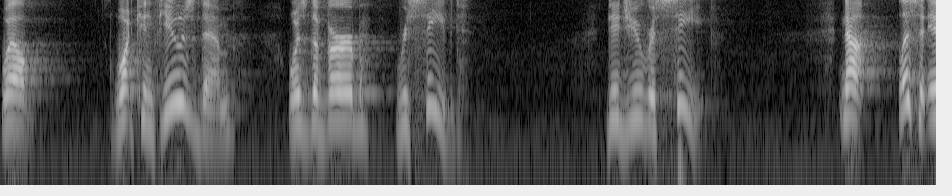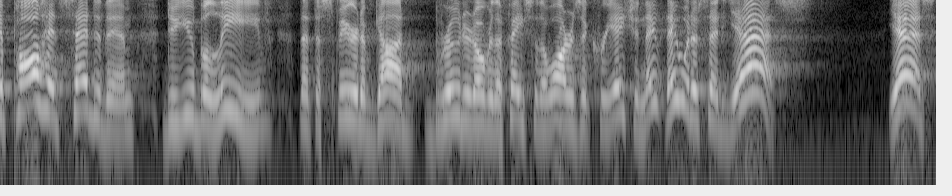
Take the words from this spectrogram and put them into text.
Well, what confused them was the verb received. Did you receive? Now, listen, if Paul had said to them, Do you believe that the Spirit of God brooded over the face of the waters of creation, they, they would have said, Yes. Yes.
